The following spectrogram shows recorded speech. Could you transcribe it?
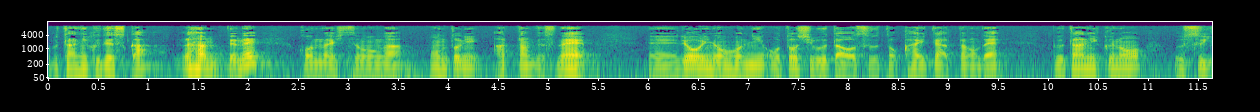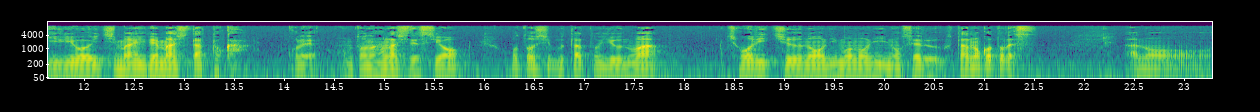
豚肉ですか？なんてねこんな質問が本当にあったんですね、えー、料理の本に落とし蓋をすると書いてあったので豚肉の薄切りを1枚入れましたとかこれ本当の話ですよ。落とし蓋というのは調理中の煮物にのせる蓋のことです。あの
